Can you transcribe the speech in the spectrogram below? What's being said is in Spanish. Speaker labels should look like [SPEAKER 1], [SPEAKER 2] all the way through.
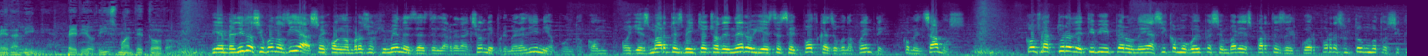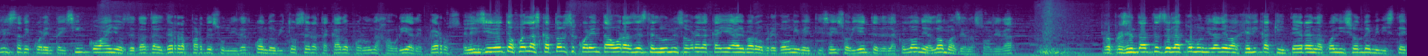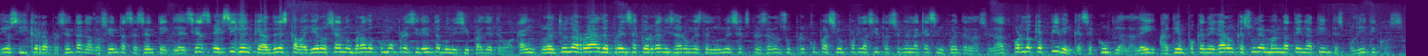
[SPEAKER 1] Primera línea, periodismo ante todo.
[SPEAKER 2] Bienvenidos y buenos días, soy Juan Ambrosio Jiménez desde la redacción de primeralínea.com. Hoy es martes 28 de enero y este es el podcast de Buena Fuente. Comenzamos. Con fractura de tibia y peroné, así como golpes en varias partes del cuerpo, resultó un motociclista de 45 años de edad al derrapar de su unidad cuando evitó ser atacado por una jauría de perros. El incidente fue a las 14.40 horas de este lunes sobre la calle Álvaro Obregón y 26 Oriente de la colonia Lomas de la Soledad. Representantes de la comunidad evangélica que integran la coalición de ministerios y que representan a 260 iglesias exigen que Andrés Caballero sea nombrado como presidente municipal de Tehuacán. Durante una rueda de prensa que organizaron este lunes expresaron su preocupación por la situación en la que se encuentra la ciudad, por lo que piden que se cumpla la ley, al tiempo que negaron que su demanda tenga tintes políticos.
